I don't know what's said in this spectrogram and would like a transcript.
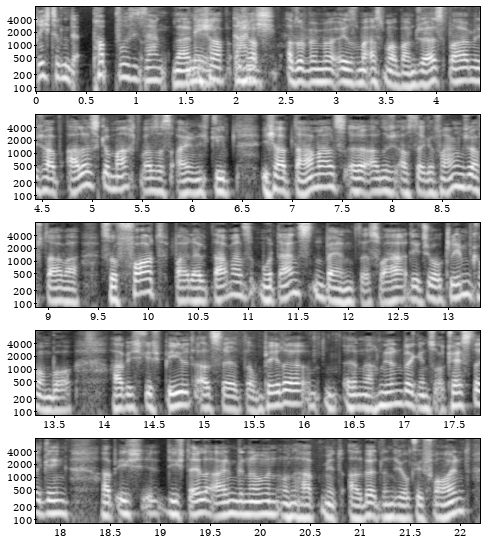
Richtung Pop, wo Sie sagen, Nein, nee, ich habe, gar hab, nicht. also wenn wir erstmal erstmal beim Jazz bleiben, ich habe alles gemacht, was es eigentlich gibt. Ich habe damals, äh, als ich aus der Gefangenschaft da war, sofort bei der damals modernsten Band, das war die Joe Klim Combo, habe ich gespielt, als der Trompeter äh, nach Nürnberg ins Orchester ging, habe ich die Stelle eingenommen und habe mit Albert und Joki Freund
